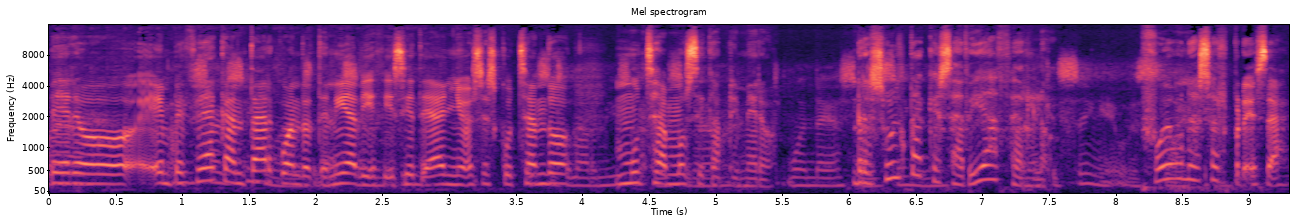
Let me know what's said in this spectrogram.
pero empecé a cantar cuando tenía 17 años, escuchando mucha música primero. Resulta que sabía hacerlo. Fue una sorpresa.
